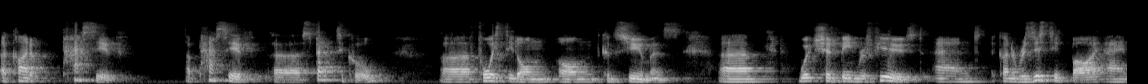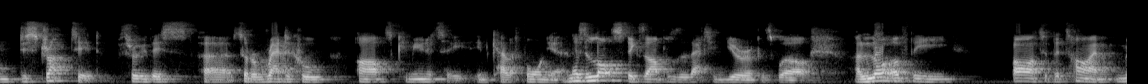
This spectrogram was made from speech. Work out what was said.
a kind of passive, a passive uh, spectacle uh, foisted on on consumers, um, which had been refused and kind of resisted by and destructed through this uh, sort of radical arts community in California. And there's lots of examples of that in Europe as well. A lot of the art at the time,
